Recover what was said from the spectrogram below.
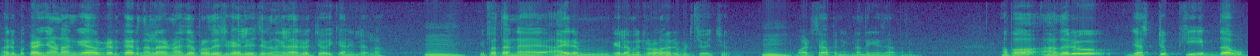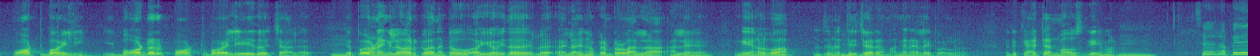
അവർ കഴിഞ്ഞ തവണ അവർക്ക് എടുക്കായിരുന്നല്ലോ അരുണാചൽ പ്രദേശ് കയ്യിൽ വെച്ചിരുന്നെങ്കിൽ ആരും ചോദിക്കാനില്ലല്ലോ. ഇപ്പം തന്നെ ആയിരം കിലോമീറ്ററോളം അവർ പിടിച്ചു വെച്ചു. What's happening nothing is happening അപ്പോൾ അതൊരു just to keep the pot boiling ഈ ബോർഡർ പോട്ട് ബോയിൽ ചെയ്ത് വെച്ചാൽ എപ്പോൾ വേണമെങ്കിലും അവർക്ക് വന്നിട്ട് ഓ അയ്യോ ഇത് ലൈൻ ഓഫ് കൺട്രോൾ അല്ല അല്ലേ? എങ്കിൽ ഞങ്ങൾ പോകാം തിരിച്ചു വരാം. അങ്ങനെയല്ല ഇപ്പോൾ ഉള്ളത്. ഒരു കാറ്റ് ആൻഡ് മൗസ് ഗെയിമാണ് സർ അപ്പോൾ ഇത്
